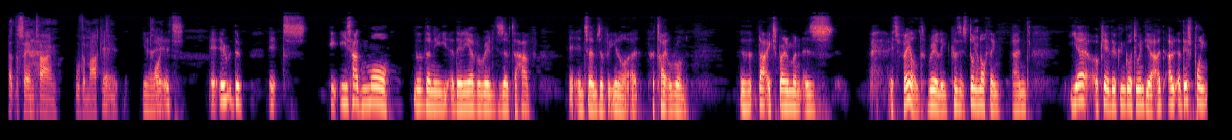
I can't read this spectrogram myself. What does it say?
at the same time with a marketing. It, yeah, ploy. it's it, it, the it's he's had more than he than he ever really deserved to have in terms of you know a, a title run. That experiment is it's failed really because it's done yep. nothing. And yeah, okay, they can go to India. At, at, this point,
